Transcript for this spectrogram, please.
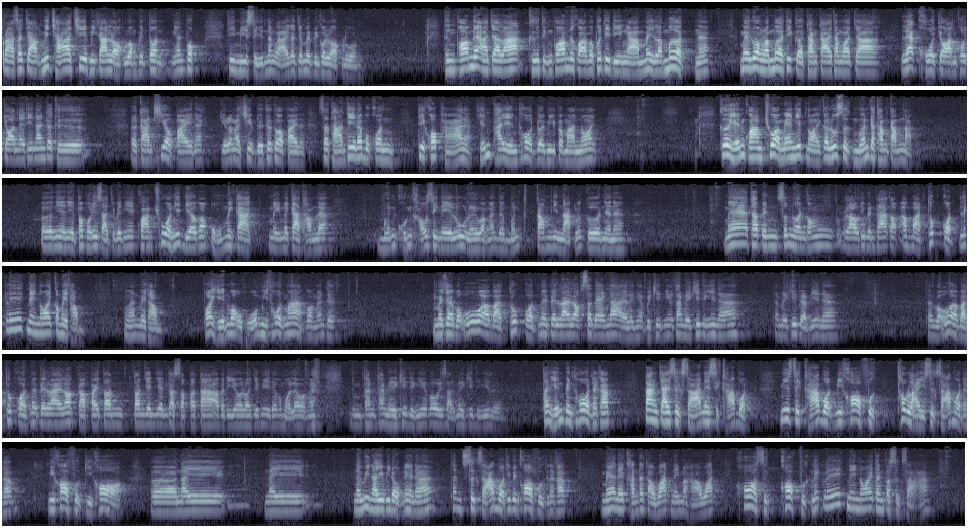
ปราศจากมิจฉาอาชีพมีการหลอกลวงเป็นต้นงั้นพวกที่มีศีลทั้งหลายก็จะไม่เป็นคนหลอกลวง ถึงพร้อมด้วยอาจาระคือถึงพร้อมด้วยความประพฤติดีงามไม่ละเมิดนะไม่ล่วงละเมิดที่เกิดทางกายทางวาจา และโคจรโคจรในที่นั้นก็คือการเที่ยวไปนะ เกี่ยวกับอาชีพโดยทั่ว ๆ ไปสถานที่และบุคคลที่คบหาเนี่ยเห็นภัยเห็นโทษโดยมีประมาณน้อยคือเห็นความชั่วแม้นิดหน่อยก็รู้สึกเหมือนกับทำกรรมหนัก เออเนี่ยเนี่ยพระโพธิสัตว์จะเป็นงี้ความชั่วนิดเดียวก็โอ้ไม่กล้าไม่ไม่กล้าทำแล้ว เหมือนขุนเขาสิเนรูเลยว่างั้นเดิมเหมือนกรรมนี่หนักเหลือเกินเนี่ยนะแม้ถ้าเป็นสำนวนของเราที่เป็นพระก็อบัตทุกกฎเล็ก ๆ น้อยๆก็ไม่ทำเพราะงั้นไม่ทำ เพราะเห็นว่าโอ้โหมีโทษมากว่างั้นเถอะ ไม่ใช่บอกโอ้อาบัตทุกกฎไม่เป็นไรหรอกแสดงได้อะไรเงี้ยไปคิดงี้ท่านไม่คิดอย่างนี้นะท่านไม่คิดแบบนี้นะท่านบอกโอ้อาบัตทุกกฎไม่เป็นไรแล้วกลับไปตอนตอนเย็นๆก็สัปปตาอปฏิโยโรเจมีเดี๋ยวก็หมดแล้วว่างั้นท่านท่านไม่ได้คิดอย่างนี้พระบริษัทไม่ได้คิดอย่างนี้เลย ท่านเห็นเป็นโทษนะครับ ตั้งใจศึกษาในสิกขาบท มีสิกขาบทมีข้อฝึกเท่าไหร่ศึกษาหมดนะครับ มีข้อฝึกกี่ข้อใน ในในวินัยปิฎกเนี่ยนะ ท่านศึกษาบทที่เป็นข้อฝึกนะครับ แม้ในขันธกาวัดในมหาวัดข้อศึกข้อฝึกเล็กๆน้อยๆท่านก็ศึกษา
